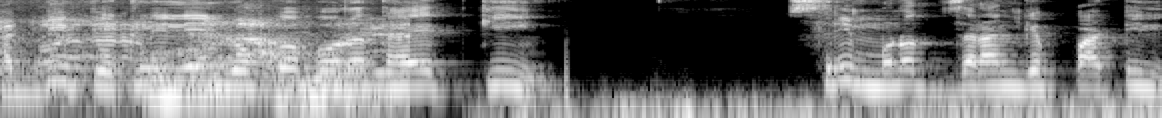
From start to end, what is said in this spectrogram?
हड्डी फेकलेले लोक बोलत आहेत की श्री मनोज जरांगे पाटील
